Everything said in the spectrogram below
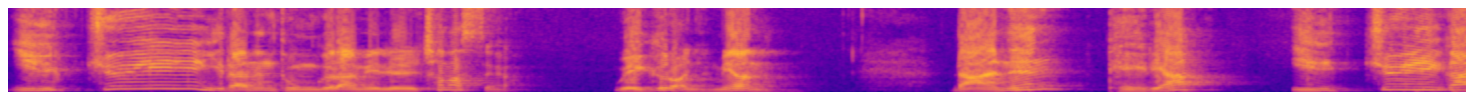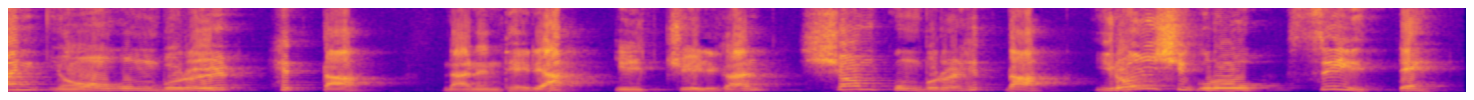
일주일이라는 동그라미를 쳐놨어요. 왜 그러냐면 나는 대략 일주일간 영어 공부를 했다. 나는 대략 일주일간 시험 공부를 했다. 이런 식으로 쓰일 때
